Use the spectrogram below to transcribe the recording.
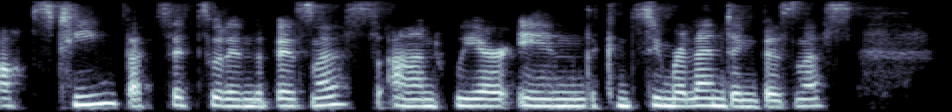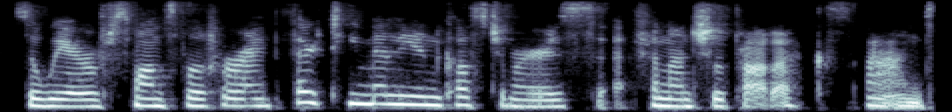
ops team that sits within the business, and we are in the consumer lending business. So, we are responsible for around 30 million customers' financial products, and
